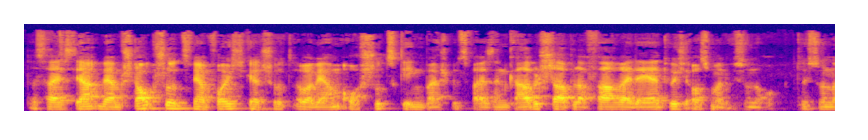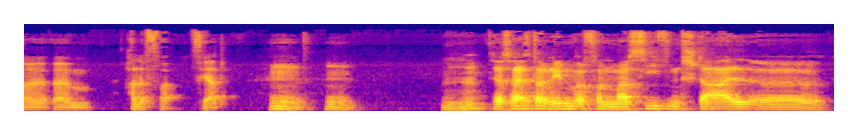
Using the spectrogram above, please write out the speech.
Das heißt, ja, wir haben Staubschutz, wir haben Feuchtigkeitsschutz, aber wir haben auch Schutz gegen beispielsweise einen Gabelstaplerfahrer, der ja durchaus mal durch so eine, durch so eine ähm, Halle fährt. Hm, hm. Mhm. Das heißt, da reden wir von massiven Stahl. Äh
